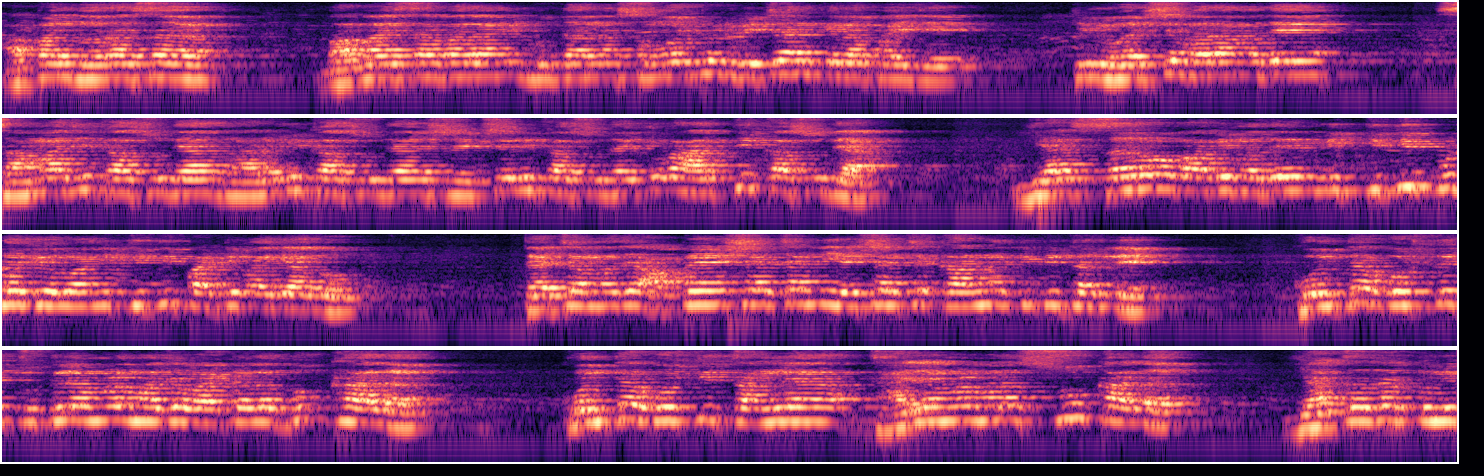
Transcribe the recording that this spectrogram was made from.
आपण थोडासा बाबासाहेबाला आणि बुद्धांना समोर ठेवून विचार केला पाहिजे की वर्षभरामध्ये सामाजिक असू द्या धार्मिक असू द्या शैक्षणिक असू द्या किंवा आर्थिक असू द्या या सर्व बाबीमध्ये मी किती पुढे गेलो आणि किती पाठीमागे आलो त्याच्यामध्ये अपयशाचे आणि यशाचे कारण किती ठरले? कोणत्या गोष्टी चुकल्यामुळे माझ्या वाट्याला दुःख आलं? कोणत्या गोष्टी चांगल्या झाल्यामुळे मला सुख आलं? याचा जर तुम्ही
